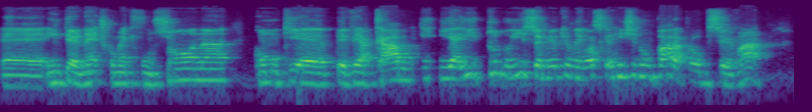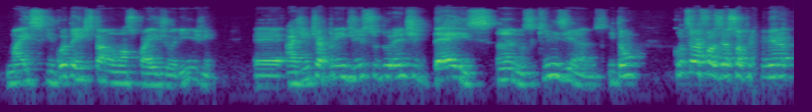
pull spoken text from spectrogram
é, internet, como é que funciona, como que é TV a cabo. E, e aí tudo isso é meio que um negócio que a gente não para para observar, mas enquanto a gente está no nosso país de origem, é, a gente aprende isso durante 10 anos, 15 anos. Então, quando você vai fazer a sua primeira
